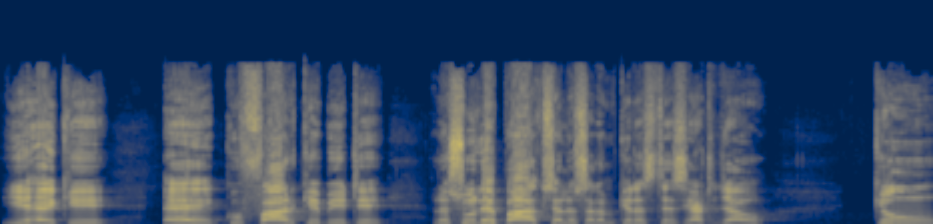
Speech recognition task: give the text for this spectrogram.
یہ ہے کہ اے کفار کے بیٹے، رسول پاک صلی اللہ علیہ وسلم کے رستے سے ہٹ جاؤ۔ کیوں؟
